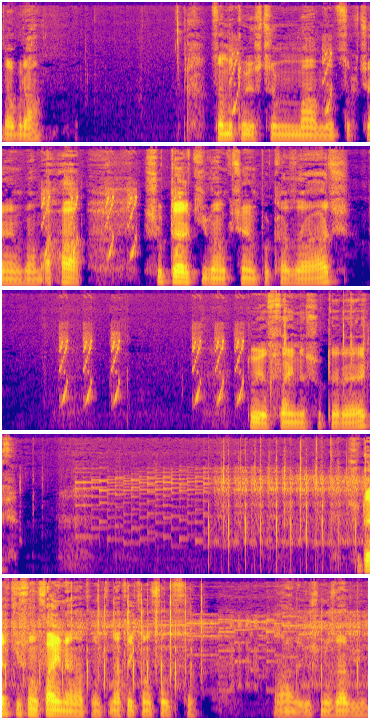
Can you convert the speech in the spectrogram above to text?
Dobra. Co my tu jeszcze mamy? Co chciałem wam... Aha! Shooterki wam chciałem pokazać. Tu jest fajny shooterek. Shooterki są fajne na, tym, na tej konsolce. Ale już mnie zabił.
